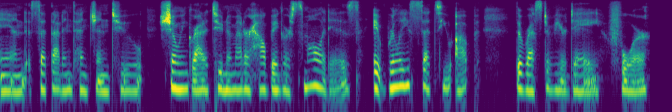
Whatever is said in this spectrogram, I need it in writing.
and set that intention to showing gratitude, no matter how big or small it is, it really sets you up the rest of your day for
